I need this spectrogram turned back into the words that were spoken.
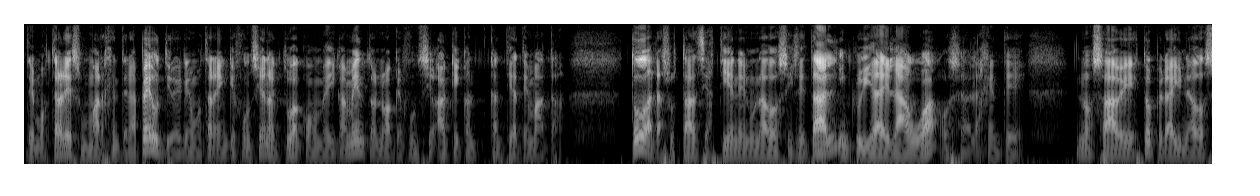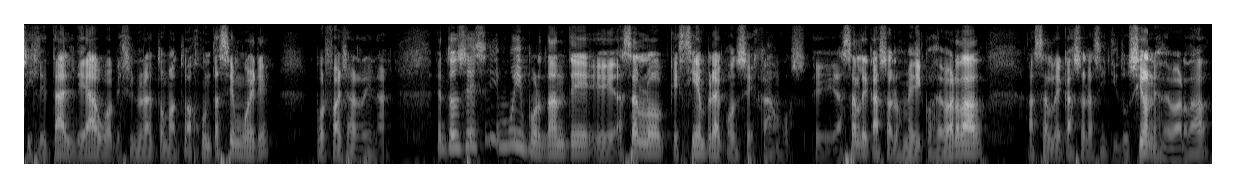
demostrar es un margen terapéutico, hay que demostrar en qué funciona, actúa como medicamento, no a qué, a qué cantidad te mata. Todas las sustancias tienen una dosis letal, incluida el agua, o sea, la gente no sabe esto, pero hay una dosis letal de agua que si uno la toma toda junta se muere por falla renal. Entonces es muy importante eh, hacer lo que siempre aconsejamos, eh, hacerle caso a los médicos de verdad, hacerle caso a las instituciones de verdad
